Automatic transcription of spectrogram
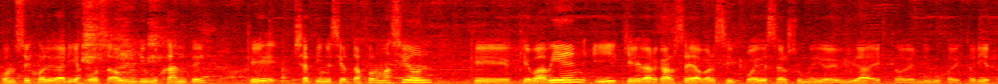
consejo le darías vos a un dibujante que ya tiene cierta formación, que, que va bien y quiere largarse a ver si puede ser su medio de vida esto del dibujo de historietas?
